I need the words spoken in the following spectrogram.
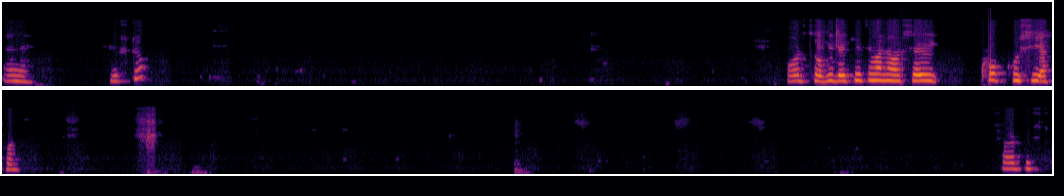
এনে দুষ্টু? ওর ছবি দেখিয়েছি মানে ওর সেই খুব খুশি এখন। সর দুষ্টু।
